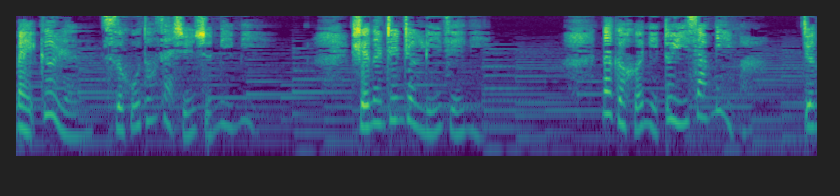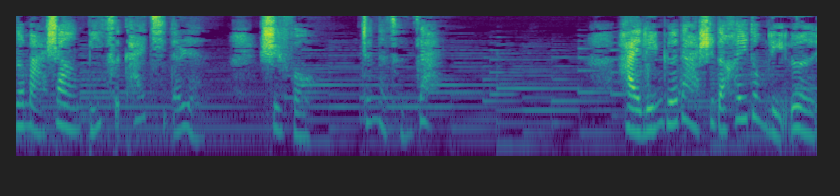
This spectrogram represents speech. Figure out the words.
每个人似乎都在寻寻觅觅，谁能真正理解你？那个和你对一下密码就能马上彼此开启的人，是否真的存在？海灵格大师的黑洞理论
